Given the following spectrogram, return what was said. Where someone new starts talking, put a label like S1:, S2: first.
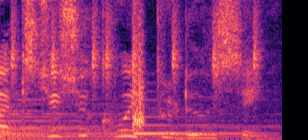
S1: Next, you should quit producing.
